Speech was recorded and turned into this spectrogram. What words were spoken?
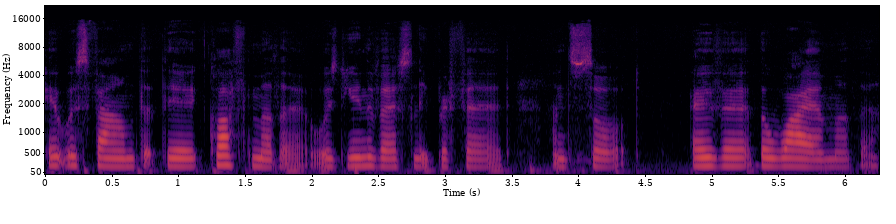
it was found that the cloth mother was universally preferred and sought over the wire mother.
